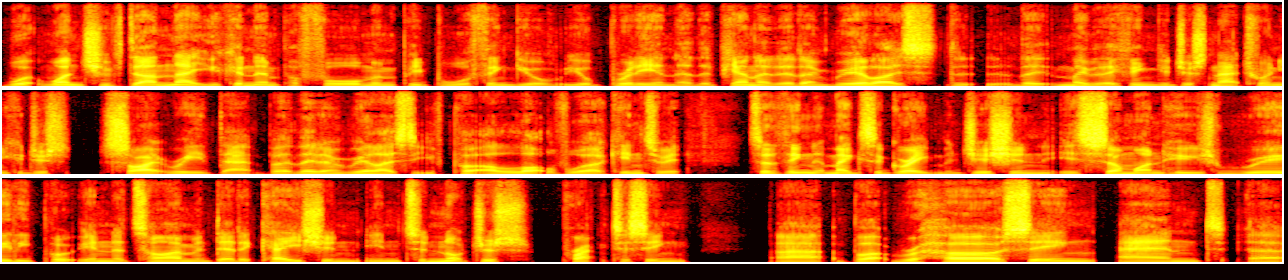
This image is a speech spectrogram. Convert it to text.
once you've done that, you can then perform, and people will think you're you're brilliant at the piano. They don't realize that they, maybe they think you're just natural and you could just sight read that, but they don't realize that you've put a lot of work into it. So the thing that makes a great magician is someone who's really put in the time and dedication into not just practicing, uh, but rehearsing and uh,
